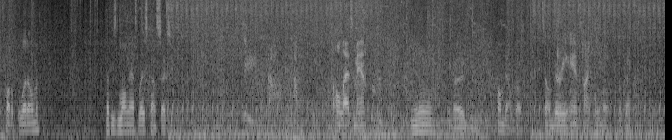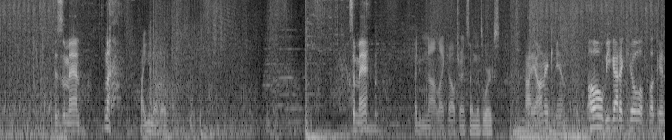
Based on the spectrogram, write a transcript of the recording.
It's called a blood omen. Got these long ass legs, kind of sexy. The whole ass man. Mm, calm down, dog. Sound very anti-homo. Okay. This is a man. How you know, dog? it's a man. I do not like how Transcendence works. Psionic and oh, we gotta kill a fucking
